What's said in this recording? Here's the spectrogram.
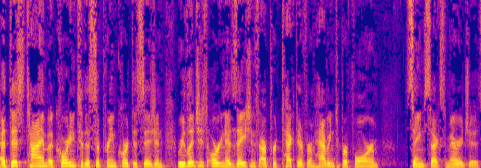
At this time, according to the Supreme Court decision, religious organizations are protected from having to perform same sex marriages.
